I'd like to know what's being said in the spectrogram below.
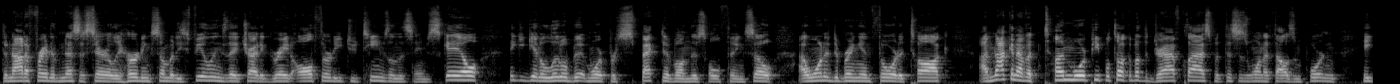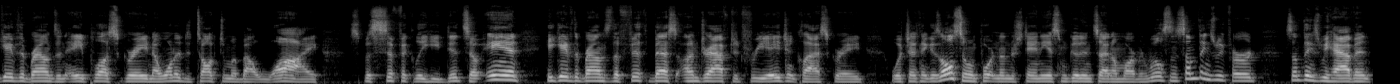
They're not afraid of necessarily hurting somebody's feelings. They try to grade all 32 teams on the same scale. I think you get a little bit more perspective on this whole thing. So I wanted to bring in Thor to talk. I'm not going to have a ton more people talk about the draft class, but this is one I thought was important. He gave the Browns an A plus grade, and I wanted to talk to him about why specifically he did so. And he gave the Browns the fifth best undrafted free agent class grade, which I think is also important to understand. He has some good insight on Marvin Wilson. Some things we've heard, some things we haven't.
